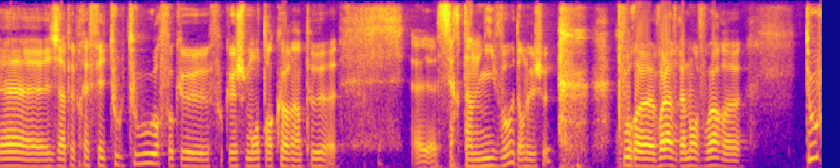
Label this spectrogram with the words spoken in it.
Euh, J'ai à peu près fait tout le tour. Faut que, faut que je monte encore un peu euh, certains niveaux dans le jeu pour, voilà, vraiment voir tout,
